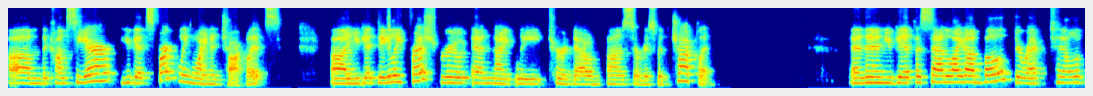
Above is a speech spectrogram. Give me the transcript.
um, the concierge, you get sparkling wine and chocolates. Uh, you get daily fresh fruit and nightly turn down uh, service with chocolate. And then you get the satellite on both, direct tele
